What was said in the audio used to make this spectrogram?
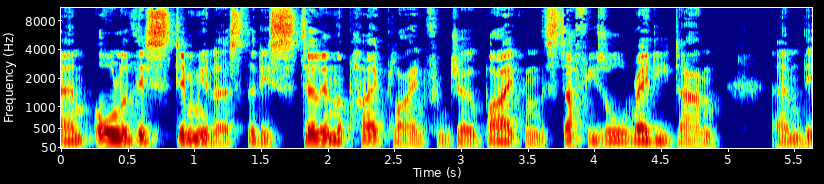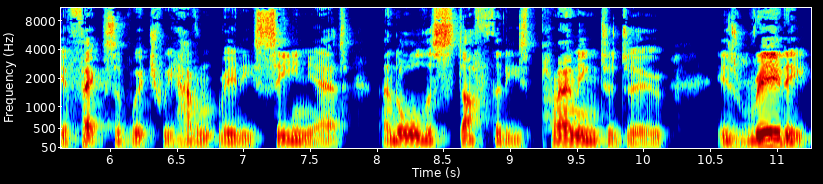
um, all of this stimulus that is still in the pipeline from Joe Biden, the stuff he's already done, um, the effects of which we haven't really seen yet, and all the stuff that he's planning to do is really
